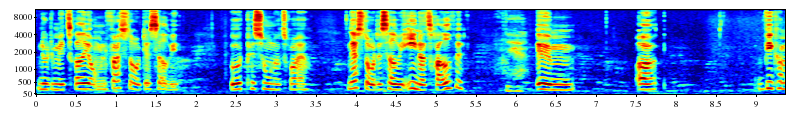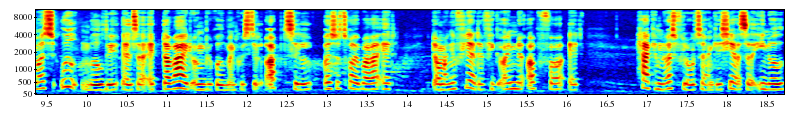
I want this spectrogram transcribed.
nu er det mit tredje år, men første år, der sad vi otte personer, tror jeg. Næste år, der sad vi 31. Ja. Øhm, og vi kom også ud med det, altså at der var et ungebyråd, man kunne stille op til, og så tror jeg bare, at der var mange flere, der fik øjnene op for, at her kan man også få lov til at engagere sig i noget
